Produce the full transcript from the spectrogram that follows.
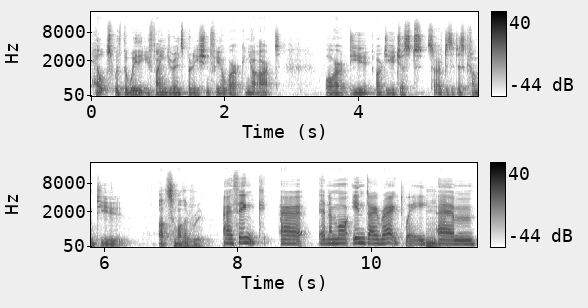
helps with the way that you find your inspiration for your work and your art, or do you or do you just sort of does it just come to you on some other route? I think uh, in a more indirect way, um,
